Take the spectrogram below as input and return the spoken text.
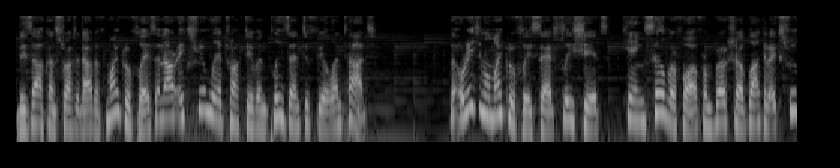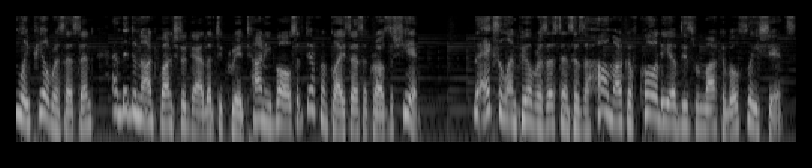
These are constructed out of microfleece and are extremely attractive and pleasant to feel and touch. The original microfleece set fleece sheets King Silver Foil from Berkshire Blanket are extremely peel resistant and they do not bunch together to create tiny balls at different places across the sheet. The excellent peel resistance is a hallmark of quality of these remarkable fleece sheets.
